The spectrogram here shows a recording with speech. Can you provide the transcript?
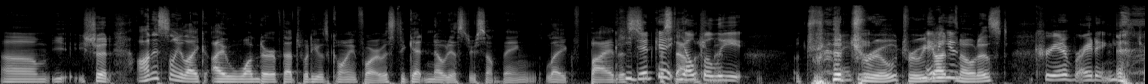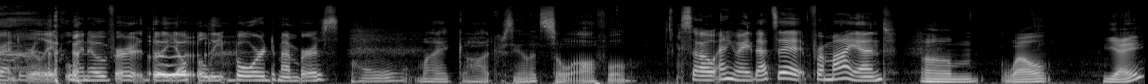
Um, you, you should honestly like. I wonder if that's what he was going for. It was to get noticed or something, like by this. He did get Yelp. Elite True, Maybe- true, true. He got noticed. creative writing. He's trying to really win over the Yelp Elite board members. Oh my god, Christina, that's so awful. So anyway, that's it from my end. Um, well, yay.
